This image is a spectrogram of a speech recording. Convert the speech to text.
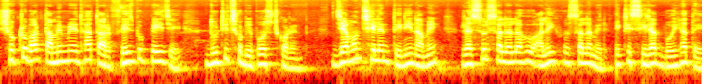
শুক্রবার তামিম মৃধা তার ফেসবুক পেজে দুটি ছবি পোস্ট করেন। যেমন ছিলেন তিনি নামে রসুল সাল্লাহু আলিহাসাল্লামের একটি সিরাত বই হাতে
